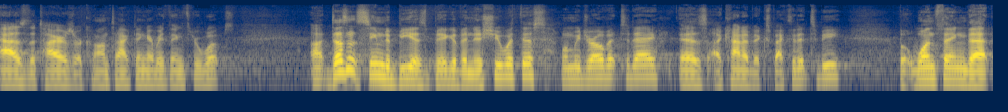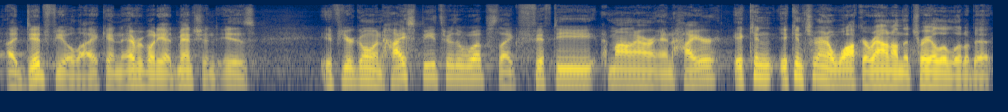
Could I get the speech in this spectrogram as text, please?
as the tires are contacting everything through whoops. Uh, doesn't seem to be as big of an issue with this when we drove it today as I kind of expected it to be. But one thing that I did feel like, and everybody had mentioned, is if you're going high speed through the whoops, like 50 mile an hour and higher, it can, it can try to walk around on the trail a little bit.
